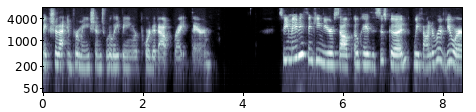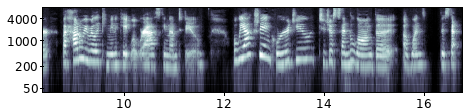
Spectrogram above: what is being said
make sure that information is really being reported out right there. So you may be thinking to yourself, okay, this is good, we found a reviewer, but how do we really communicate what we're asking them to do? Well, we actually encourage you to just send along the uh, one the step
